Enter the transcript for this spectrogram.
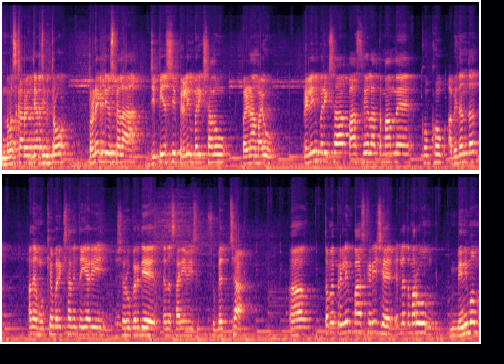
નમસ્કાર વિદ્યાર્થી મિત્રો. ત્રણેક દિવસ પહેલાં જીપીએસસી પ્રિલિમ પરીક્ષાનું પરિણામ આવ્યું. પ્રિલિમ પરીક્ષા પાસ થયેલા તમામને ખૂબ ખૂબ અભિનંદન અને મુખ્ય પરીક્ષાની તૈયારી શરૂ કરી દે એને સારી એવી શુભેચ્છા. તમે પ્રિલિમ પાસ કરી છે એટલે તમારું મિનિમમ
